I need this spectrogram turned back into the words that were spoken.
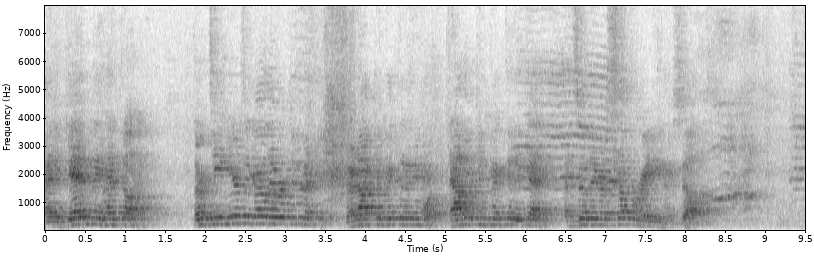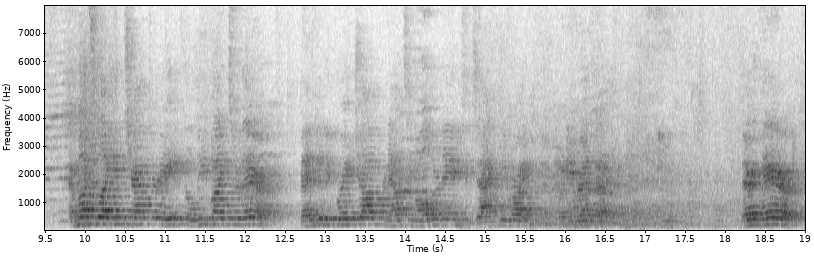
And again, they had done it. 13 years ago, they were convicted. They're not convicted anymore. Now they're convicted again. And so they are separating themselves. And much like in chapter 8, the Levites are there. Ben did a great job pronouncing all their names exactly right when he read that. They're there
